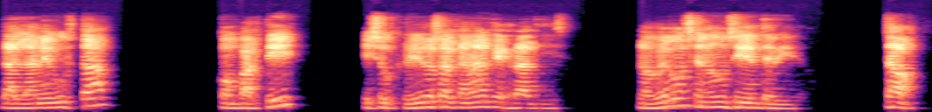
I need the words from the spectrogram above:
Dadle a me gusta, compartir y suscribiros al canal que es gratis. Nos vemos en un siguiente vídeo. Chao.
